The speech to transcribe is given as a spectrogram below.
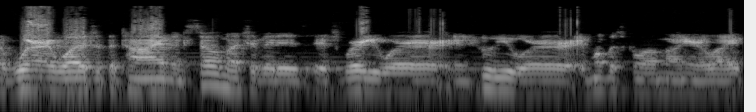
of where I was at the time, and so much of it is, is where you were and who you were and what was going on in your life.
